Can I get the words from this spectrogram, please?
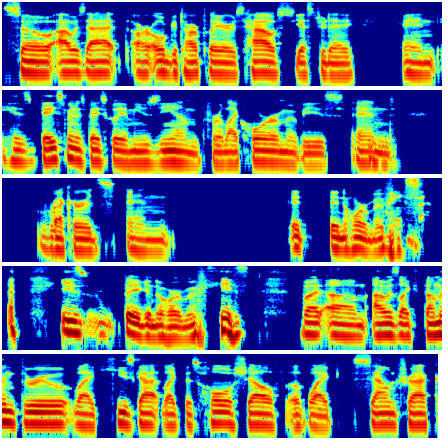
So I was at our old guitar player's house yesterday, and his basement is basically a museum for like horror movies and records and it in horror movies. he's big into horror movies. But um I was like thumbing through like he's got like this whole shelf of like soundtrack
